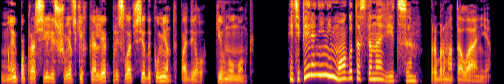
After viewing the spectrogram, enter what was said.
Мы попросили шведских коллег прислать все документы по делу», — кивнул Монк. «И теперь они не могут остановиться», — пробормотала Анья.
